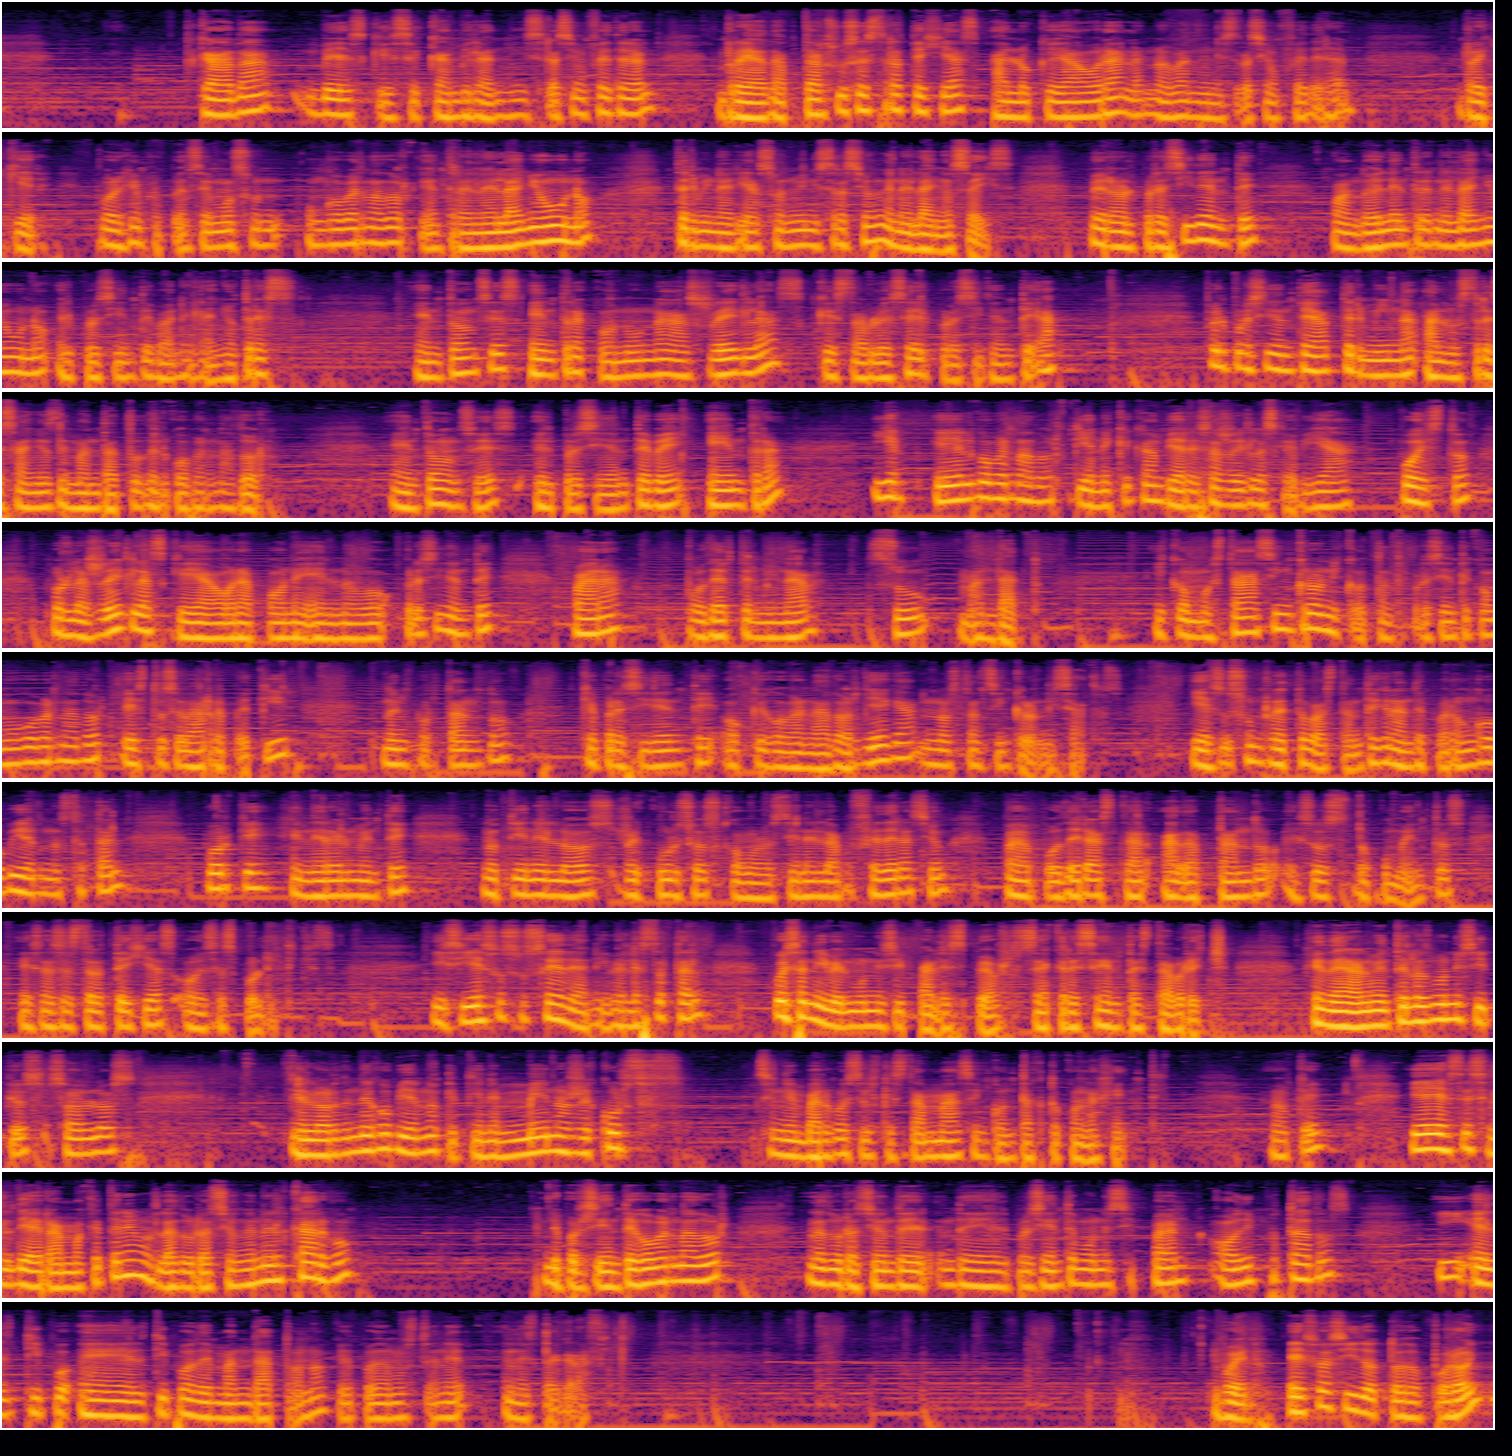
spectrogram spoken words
cada vez que se cambie la administración federal readaptar sus estrategias a lo que ahora la nueva administración federal requiere. Por ejemplo, pensemos un, gobernador que entra en el año 1, terminaría su administración en el año 6. Pero el presidente, cuando él entra en el año 1, el presidente va en el año 3. Entonces entra con unas reglas que establece el presidente A. Pero el presidente A termina a los tres años de mandato del gobernador. Entonces el presidente B entra y el, gobernador tiene que cambiar esas reglas que había puesto por las reglas que ahora pone el nuevo presidente para poder terminar su mandato. Y como está asincrónico tanto presidente como gobernador, esto se va a repetir no importando qué presidente o qué gobernador llega, no están sincronizados. Y eso es un reto bastante grande para un gobierno estatal porque generalmente no tiene los recursos como los tiene la federación para poder estar adaptando esos documentos, esas estrategias o esas políticas. Y si eso sucede a nivel estatal, pues a nivel municipal es peor, se acrecenta esta brecha. Generalmente los municipios son los el orden de gobierno que tiene menos recursos. Sin embargo, es el que está más en contacto con la gente. ¿Ok? Y ahí este es el diagrama que tenemos. La duración en el cargo de presidente gobernador, la duración del presidente municipal o diputados y el tipo, el tipo de mandato que podemos tener en esta gráfica. Bueno, eso ha sido todo por hoy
